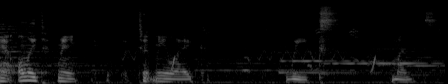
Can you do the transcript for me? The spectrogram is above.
Yeah, it only took me took me like weeks, months.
